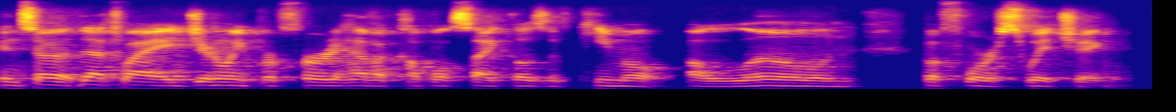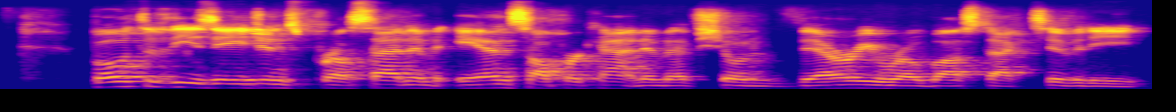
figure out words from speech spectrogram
And so that's why I generally prefer to have a couple cycles of chemo alone before switching. Both of these agents, pralsetinib and selpercatinib, have shown very robust activity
